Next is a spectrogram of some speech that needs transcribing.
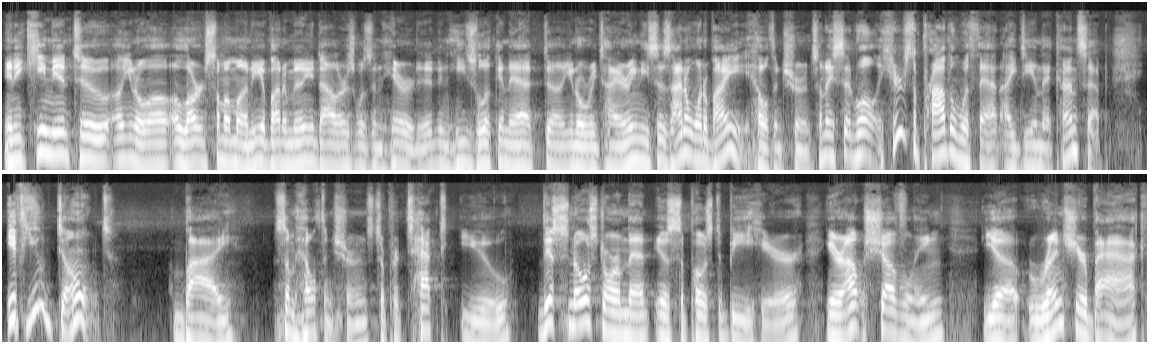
And he came into uh, you know a, a large sum of money, about a million dollars was inherited, and he's looking at uh, you know retiring. He says I don't want to buy health insurance, and I said, well, here's the problem with that idea and that concept. If you don't buy some health insurance to protect you. This snowstorm that is supposed to be here, you're out shoveling, you wrench your back,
